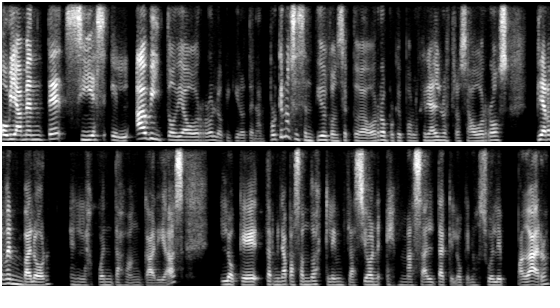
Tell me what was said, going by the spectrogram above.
Obviamente, si es el hábito de ahorro lo que quiero tener. ¿Por qué no hace sentido el concepto de ahorro? Porque por lo general nuestros ahorros pierden valor en las cuentas bancarias. Lo que termina pasando es que la inflación es más alta que lo que nos suele pagar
